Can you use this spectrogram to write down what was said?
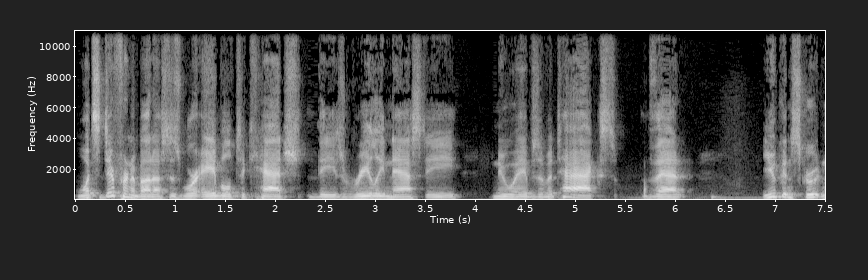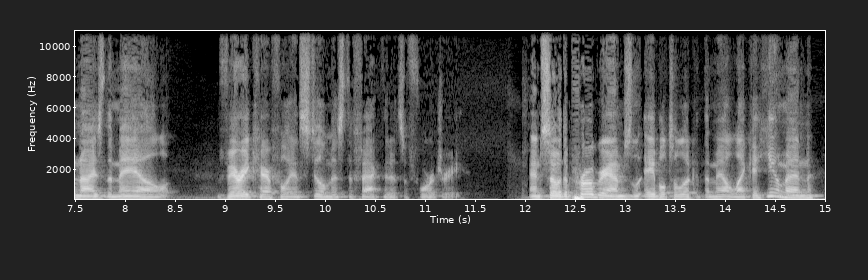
what's different about us is we're able to catch these really nasty new waves of attacks that you can scrutinize the mail very carefully and still miss the fact that it's a forgery and so the program's able to look at the mail like a human,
